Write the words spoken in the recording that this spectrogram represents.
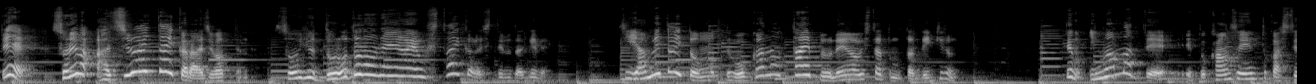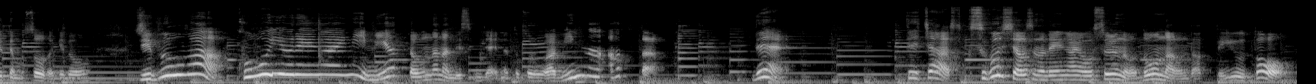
でそれは味わいたいから味わってるの。そういうドロドロ恋愛をしたいからしてるだけで。やめたいと思って他のタイプの恋愛をしたと思ったらできるの。でも今まで、えっと、カウンセリングとかしててもそうだけど自分はこういう恋愛に見合った女なんですみたいなところはみんなあった。ででじゃあすごい幸せな恋愛をするのはどうなるんだっていうと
